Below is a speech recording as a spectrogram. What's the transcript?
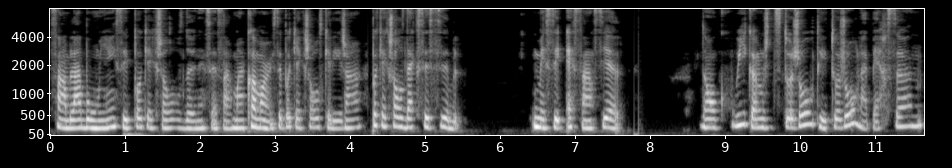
semblable au mien, c'est pas quelque chose de nécessairement commun. C'est pas quelque chose que les gens, pas quelque chose d'accessible. Mais c'est essentiel. Donc oui, comme je dis toujours, t'es toujours la personne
